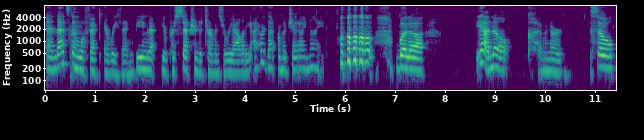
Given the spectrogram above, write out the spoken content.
And that's going to affect everything, being that your perception determines your reality. I heard that from a Jedi Knight. but uh yeah, no. God, I'm a nerd. So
